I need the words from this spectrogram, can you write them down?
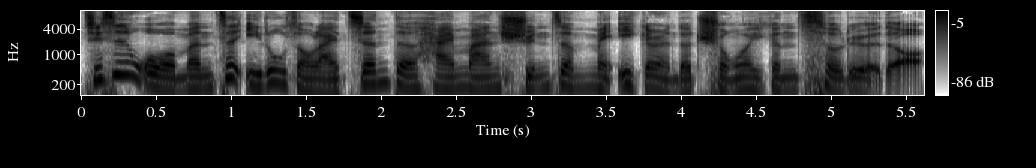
其实我们这一路走来，真的还蛮循着每一个人的权威跟策略的哦。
